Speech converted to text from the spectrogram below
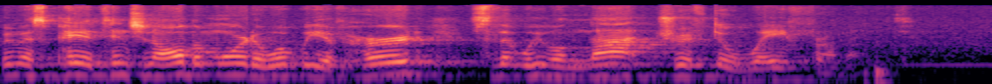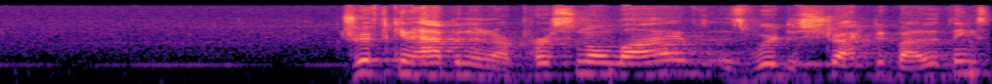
we must pay attention all the more to what we have heard so that we will not drift away from it. Drift can happen in our personal lives as we're distracted by other things.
